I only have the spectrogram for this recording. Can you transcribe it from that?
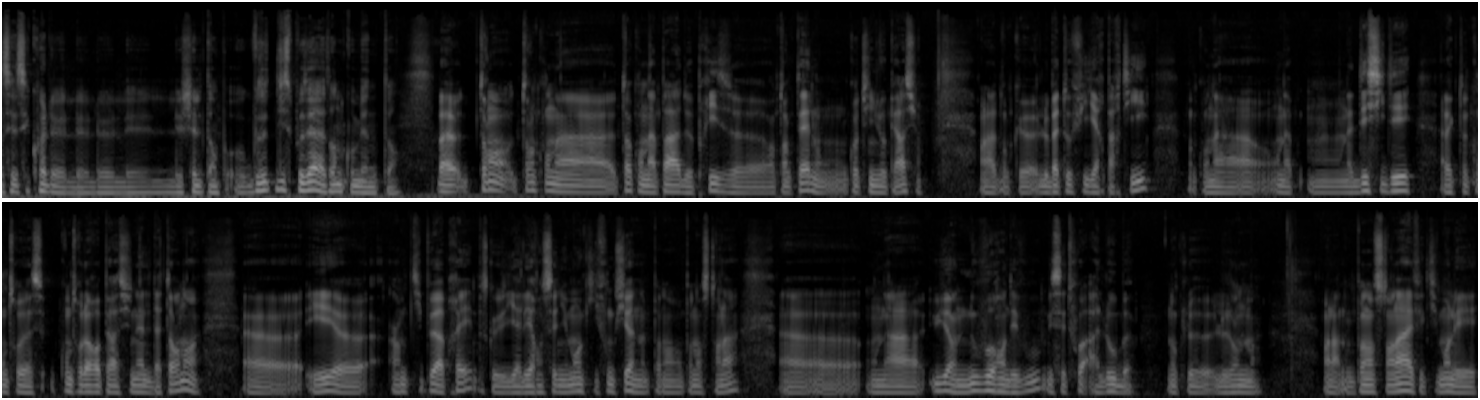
c'est quoi l'échelle le, tempo? Vous êtes disposé à attendre combien de temps? Bah, Tant, tant qu'on n'a pas de prise euh, en tant que telle, on continue l'opération. Voilà, donc euh, le bateau fille est reparti. Donc on a, on a, on a décidé avec notre contrôleur, opérationnel d'attendre. Euh, et euh, un petit peu après, parce qu'il y a les renseignements qui fonctionnent pendant, pendant ce temps-là, on a eu un nouveau rendez-vous, mais cette fois à l'aube, donc le, le lendemain. Voilà, donc pendant ce temps-là, effectivement, les,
